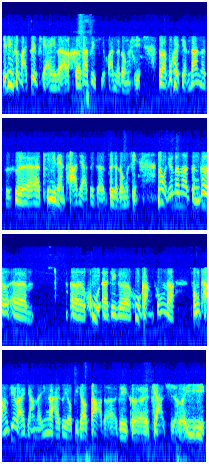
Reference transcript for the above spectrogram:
一定是买最便宜的和他最喜欢的东西，对吧？不会简单的只是拼一点差价这个这个东西。那我觉得呢，整个呃，呃沪呃这个沪港通呢。从长期来讲呢，应该还是有比较大的这个价值和意义。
